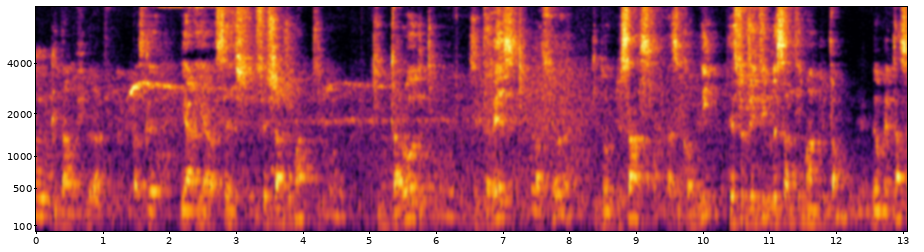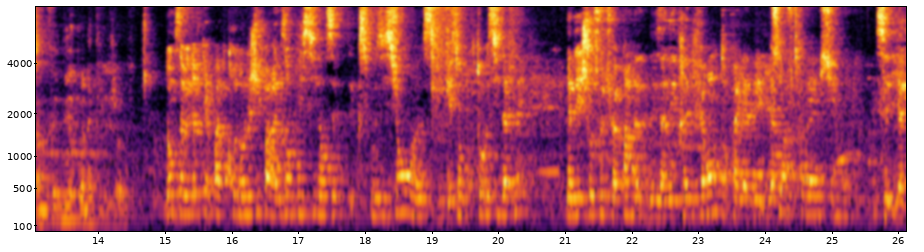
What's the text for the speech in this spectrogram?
Mm. que dans le figuratif. Parce qu'il y a, il y a ce, ce changement qui nous, qui nous taraude, qui nous intéresse, qui nous passionne, qui donne du sens à ce qu'on vit. C'est subjectif le sentiment du temps, mais en même temps, ça nous fait mieux connaître les choses. Donc ça veut dire qu'il n'y a pas de chronologie, par exemple ici dans cette exposition, euh, c'est une question pour toi aussi Daphné. Il y a des choses que tu as peintes des années très différentes, enfin il y a des... il y a- C'est du travail oui. Y a- Ouais.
